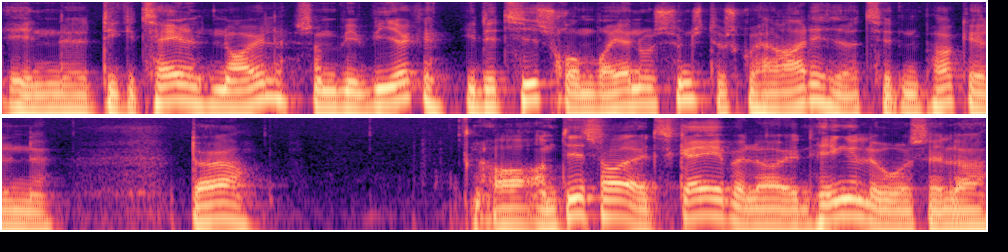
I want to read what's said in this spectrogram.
en øh, digital nøgle, som vil virke i det tidsrum, hvor jeg nu synes, du skulle have rettigheder til den pågældende dør. Og om det så er et skab, eller en hængelås, eller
